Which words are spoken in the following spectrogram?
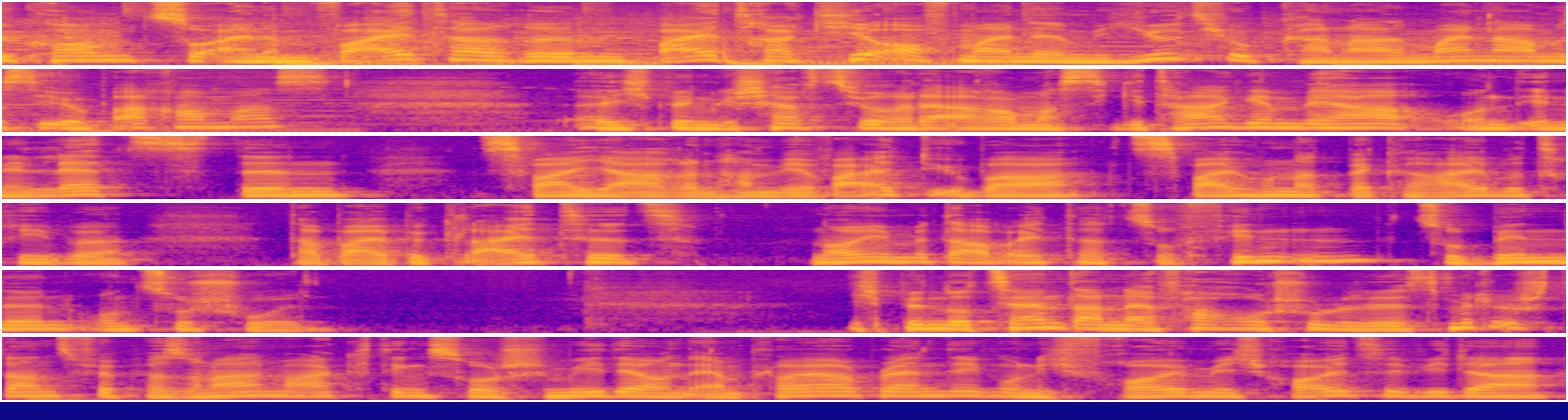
Willkommen zu einem weiteren Beitrag hier auf meinem YouTube-Kanal. Mein Name ist Eob Aramas. Ich bin Geschäftsführer der Aramas Digital GmbH und in den letzten zwei Jahren haben wir weit über 200 Bäckereibetriebe dabei begleitet, neue Mitarbeiter zu finden, zu binden und zu schulen. Ich bin Dozent an der Fachhochschule des Mittelstands für Personalmarketing, Social Media und Employer Branding und ich freue mich heute wieder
